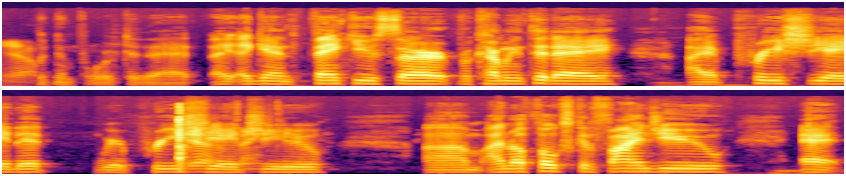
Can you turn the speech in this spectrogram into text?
yeah. looking forward to that again thank you sir for coming today i appreciate it we appreciate yeah, you, you. Um, I know folks can find you at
